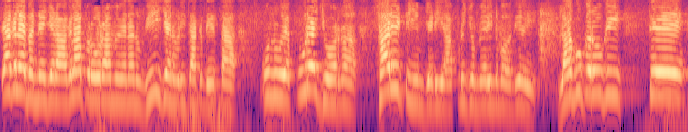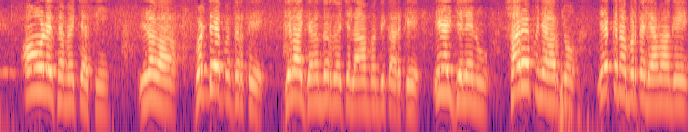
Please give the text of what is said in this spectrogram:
ਤੇ ਅਗਲੇ ਬੰਨੇ ਜਿਹੜਾ ਅਗਲਾ ਪ੍ਰੋਗਰਾਮ ਇਹਨਾਂ ਨੂੰ 20 ਜਨਵਰੀ ਤੱਕ ਦੇਤਾ ਉਹਨੂੰ ਇਹ ਪੂਰੇ ਜ਼ੋਰ ਨਾਲ ਸਾਰੀ ਟੀਮ ਜਿਹੜੀ ਆ ਆਪਣੀ ਜ਼ਿੰਮੇਵਾਰੀ ਨਿਭਾਉਂਦੀ ਹੋਈ ਲਾਗੂ ਕਰੂਗੀ ਤੇ ਆਉਣ ਵਾਲੇ ਸਮੇਂ 'ਚ ਅਸੀਂ ਜਿਹੜਾ ਵਾ ਵੱਡੇ ਪੱਧਰ ਤੇ ਜ਼ਿਲ੍ਹਾ ਜਲੰਧਰ ਦੇ ਵਿੱਚ ਲਾਮਬੰਦੀ ਕਰਕੇ ਇਹ ਜ਼ਿਲ੍ਹੇ ਨੂੰ ਸਾਰੇ ਪੰਜਾਬ 'ਚੋਂ ਇੱਕ ਨੰਬਰ ਤੇ ਲਿਆਵਾਂਗੇ।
